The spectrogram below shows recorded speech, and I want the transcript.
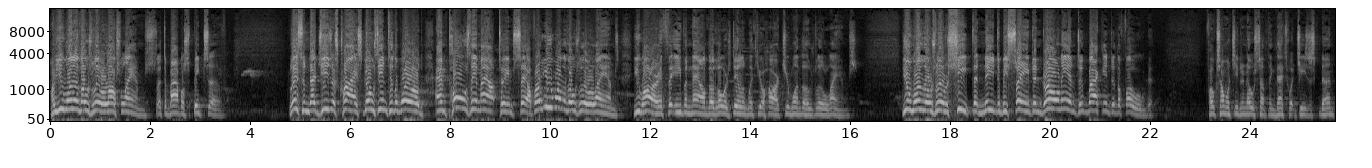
Are you one of those little lost lambs that the Bible speaks of? Listen, that Jesus Christ goes into the world and pulls them out to himself. Are you one of those little lambs? You are, if the, even now the Lord's dealing with your heart, you're one of those little lambs. You're one of those little sheep that need to be saved and drawn into back into the fold. Folks, I want you to know something. That's what Jesus done.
